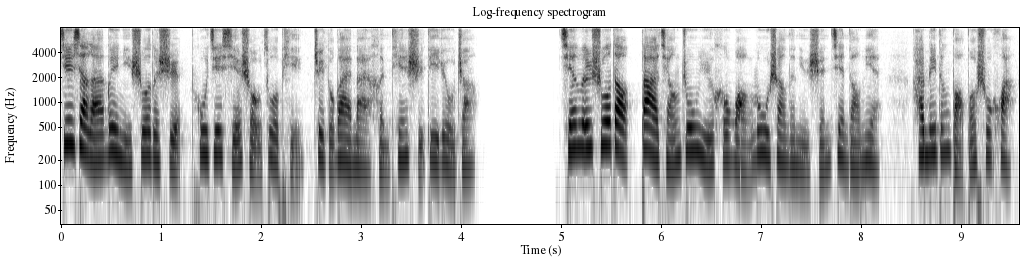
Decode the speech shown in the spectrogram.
接下来为你说的是扑街写手作品《这个外卖很天使》第六章。前文说到，大强终于和网络上的女神见到面，还没等宝宝说话，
